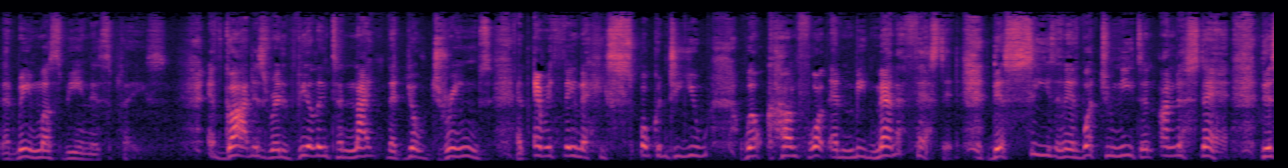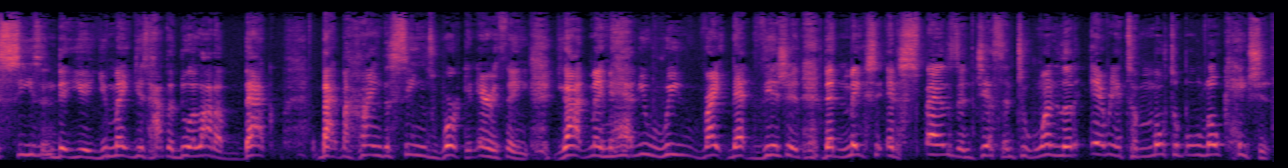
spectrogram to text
that we must be in this place. If God is revealing tonight that your dreams and everything that He's spoken to you will come forth and be manifested, this season is what you need to understand. This season that you you may just have to do a lot of back back behind the scenes work and everything. God may have you rewrite that vision that makes it expands and just into one little area to multiple locations.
